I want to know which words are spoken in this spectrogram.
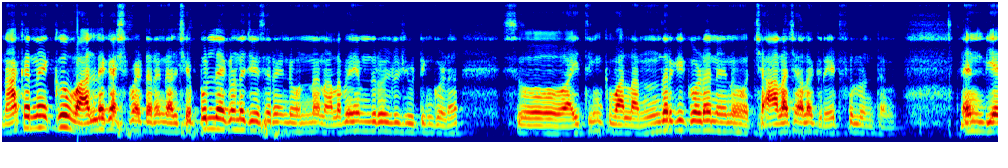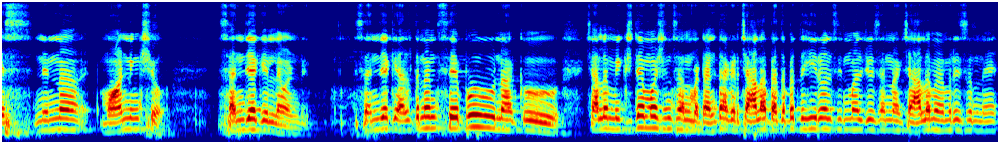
నాకన్నా ఎక్కువ వాళ్ళే కష్టపడ్డారండి. వాళ్ళు చెప్పులు లేకుండా చేశారండి. ఉన్న నలభై ఎనిమిది రోజుల షూటింగ్ కూడా. సో ఐ థింక్ వాళ్ళందరికీ కూడా నేను చాలా చాలా గ్రేట్ఫుల్ ఉంటాను. అండ్ ఎస్ నిన్న మార్నింగ్ షో సంధ్యకి వెళ్ళామండి. సంధ్యకి వెళ్తున్నంతసేపు నాకు చాలా మిక్స్డ్ ఎమోషన్స్ అనమాట అంటే అక్కడ చాలా పెద్ద పెద్ద హీరోల సినిమాలు చూశాను. నాకు చాలా మెమరీస్ ఉన్నాయి.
